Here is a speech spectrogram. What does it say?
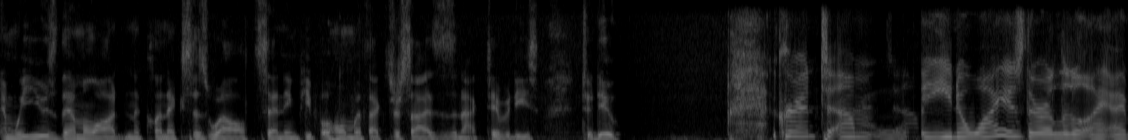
and we use them a lot in the clinics as well, sending people home with exercises and activities to do. Grant, um, you know, why is there a little? I, I,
